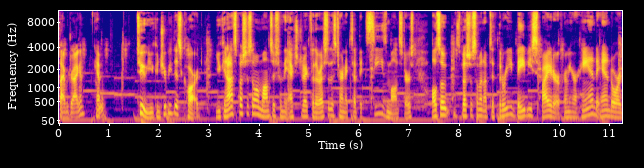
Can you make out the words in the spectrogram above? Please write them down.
Cyber Dragon. Yep. 2. You contribute this card. You cannot special summon monsters from the extra deck for the rest of this turn except Xyz monsters. Also, special summon up to 3 Baby Spider from your hand and or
